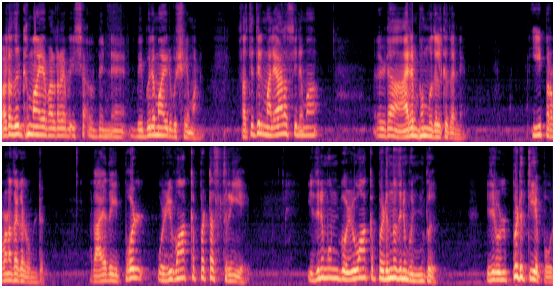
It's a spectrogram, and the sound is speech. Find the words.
വളരെ ദീർഘമായ വളരെ വിശ പിന്നെ വിപുലമായൊരു വിഷയമാണ്. സത്യത്തിൽ മലയാള സിനിമയുടെ ആരംഭം മുതൽക്ക് തന്നെ ഈ പ്രവണതകളുണ്ട്. അതായത് ഇപ്പോൾ ഒഴിവാക്കപ്പെട്ട സ്ത്രീയെ ഇതിനു മുൻപ് ഒഴിവാക്കപ്പെടുന്നതിന് മുൻപ് ഇതിൽ ഉൾപ്പെടുത്തിയപ്പോൾ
